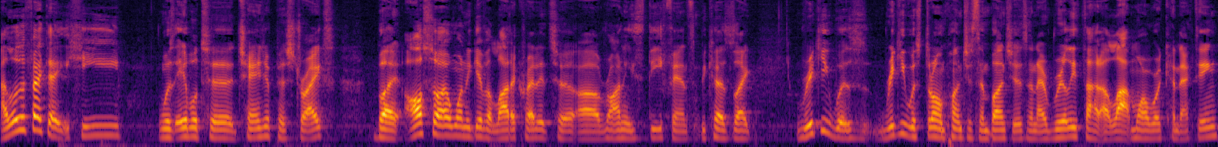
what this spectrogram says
I love the fact that he was able to change up his strikes, but also I want to give a lot of credit to uh, Rani's defense because like Ricky was Ricky was throwing punches and bunches, and I really thought a lot more were connecting.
